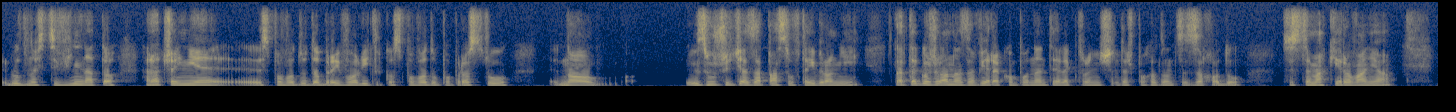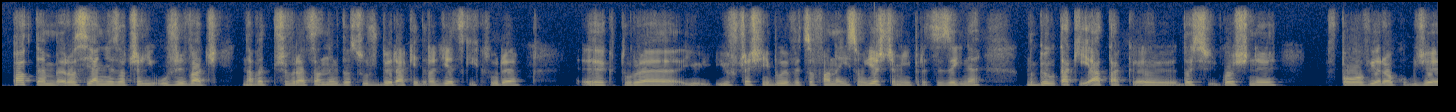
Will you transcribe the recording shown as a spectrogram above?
ludność cywilna, to raczej nie e, z powodu dobrej woli, tylko z powodu po prostu no, zużycia zapasów tej broni, dlatego że ona zawiera komponenty elektroniczne też pochodzące z zachodu w systemach kierowania. Potem Rosjanie zaczęli używać nawet przywracanych do służby rakiet radzieckich, które, które już wcześniej były wycofane i są jeszcze mniej precyzyjne. No, był taki atak e, dość głośny w połowie roku, gdzie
